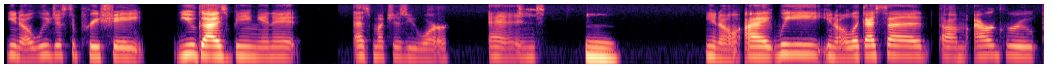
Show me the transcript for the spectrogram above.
you know we just appreciate you guys being in it as much as you were and Mm. you know i we you know like i said um our group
